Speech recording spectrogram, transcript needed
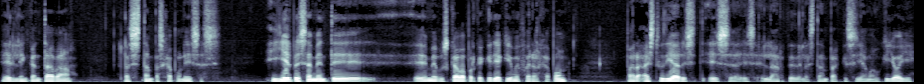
Él le encantaba las estampas japonesas y él precisamente eh, me buscaba porque quería que yo me fuera al Japón, para estudiar es, el arte de la estampa que se llama ukiyo-e,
